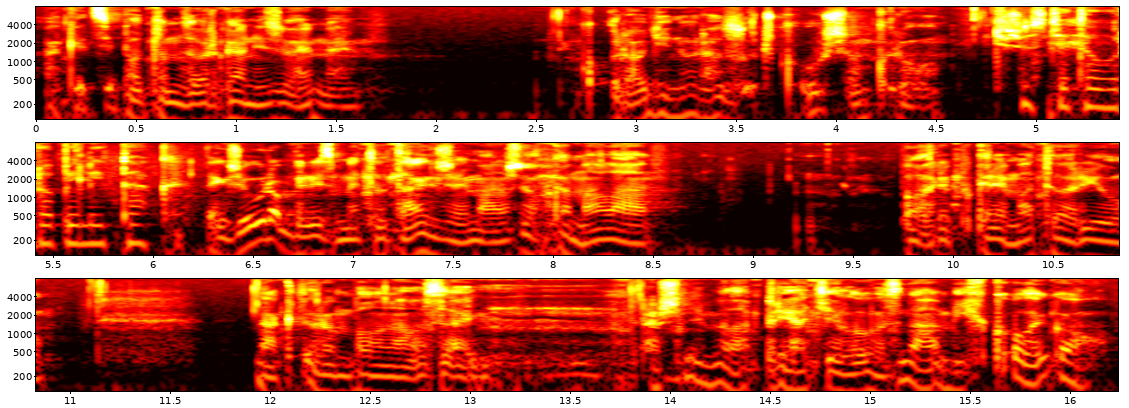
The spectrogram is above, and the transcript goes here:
a keď si potom zorganizujeme rodinnú rozlučku ušom kruhu. Čiže ste to urobili tak? Takže urobili sme to tak, že manželka mala pohreb krematóriu, na ktorom bolo naozaj strašne veľa priateľov, známych kolegov.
